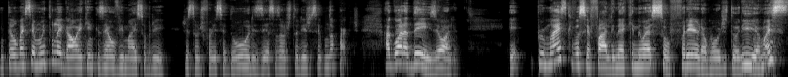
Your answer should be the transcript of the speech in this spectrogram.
Então vai ser muito legal aí quem quiser ouvir mais sobre gestão de fornecedores e essas auditorias de segunda parte. Agora, Deise, olha, por mais que você fale né, que não é sofrer uma auditoria, mas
